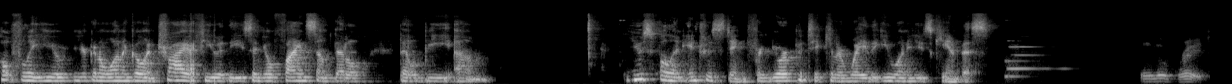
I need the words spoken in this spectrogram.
Hopefully you, you're going to want to go and try a few of these and you'll find some that'll, that'll be um, useful and interesting for your particular way that you want to use Canvas. They look great.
